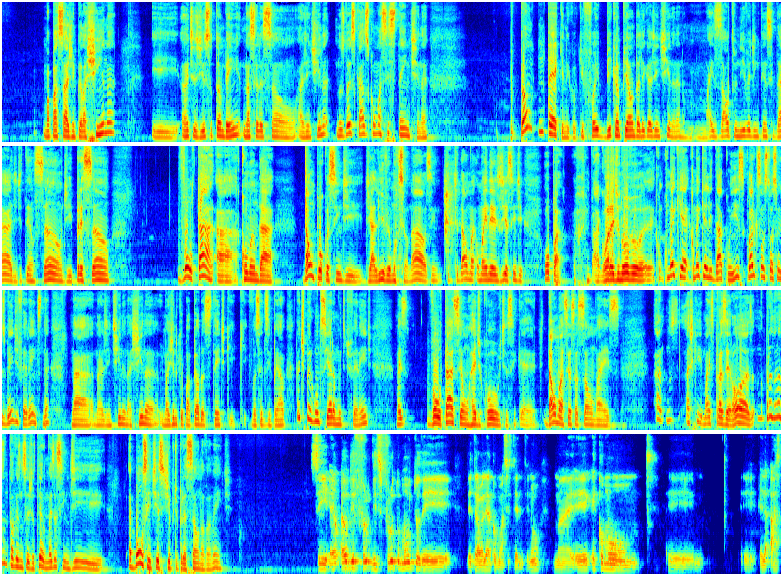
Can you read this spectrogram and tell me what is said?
uma passagem pela China e antes disso também na seleção argentina, nos dois casos como assistente, né? Para um, um, técnico que foi bicampeão da Liga Argentina, né, no mais alto nível de intensidade, de tensão, de pressão, voltar a comandar dá um pouco assim de, de alívio emocional, assim, te, te dá uma, uma energia assim de opa, agora de novo. Eu, como, é que é, como é que é lidar com isso? Claro que são situações bem diferentes, né? Na, na Argentina e na China, imagino que o papel do assistente que, que você desempenhava. Até te pergunto se era muito diferente, mas voltar a ser um head coach, assim, é, dá uma sensação mais. Ah, acho que mais prazerosa. Prazerosa talvez não seja o termo, mas assim, de. É bom sentir esse tipo de pressão novamente? Sim, eu, eu desfruto muito de, de, trabalhar como assistente, não? Mas é, é como. É,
